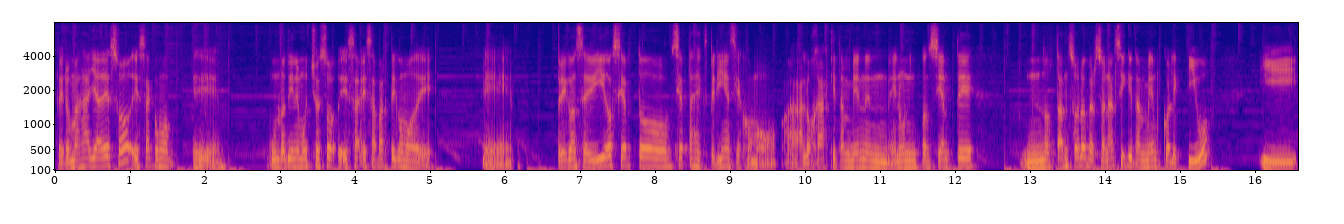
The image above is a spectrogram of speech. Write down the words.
pero más allá de eso, esa como eh, uno tiene mucho eso, esa, esa parte como de preconcebido cierto, ciertas experiencias, como alojadas que también en, un inconsciente no tan solo personal, sí que también colectivo. Y,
